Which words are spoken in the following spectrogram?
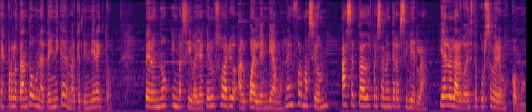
Es por lo tanto una técnica de marketing directo, pero no invasiva ya que el usuario al cual le enviamos la información ha aceptado expresamente recibirla y a lo largo de este curso veremos cómo.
